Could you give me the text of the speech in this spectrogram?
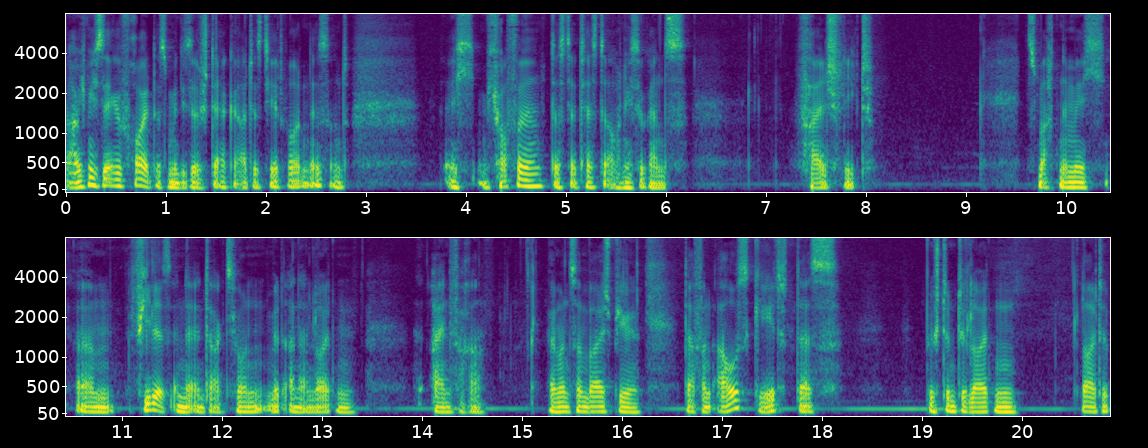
habe ich mich sehr gefreut, dass mir diese Stärke attestiert worden ist und ich, ich hoffe, dass der Tester auch nicht so ganz falsch liegt. Es macht nämlich ähm, vieles in der Interaktion mit anderen Leuten einfacher. Wenn man zum Beispiel davon ausgeht, dass bestimmte Leuten, Leute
